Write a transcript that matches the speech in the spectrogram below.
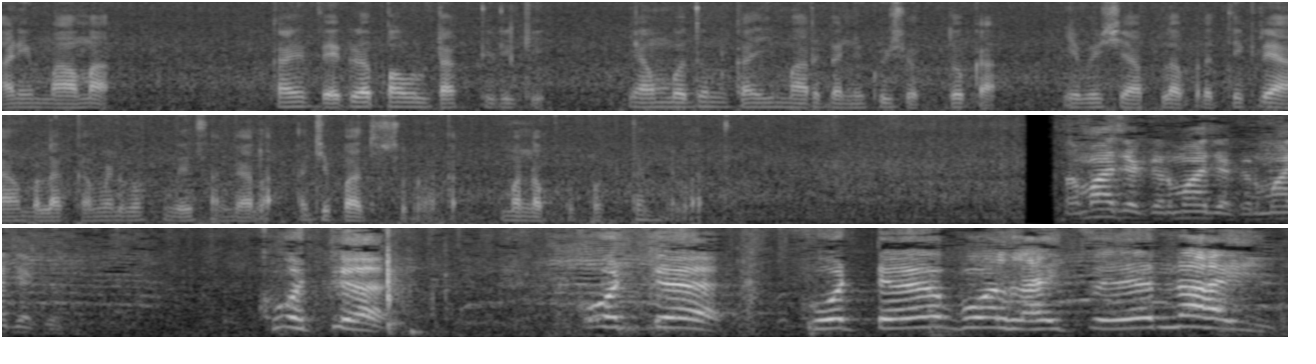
आणि मामा काही वेगळं पाऊल टाकतील की? यामधून काही मार्ग निघू शकतो का? याविषयी आपला प्रतिक्रिया आम्हाला कमेंट बॉक्समध्ये सांगायला अजिबात विसरू नका. मनपूर्वक धन्यवाद. माझ्याकडं माझ्याकडं माझ्याकडं खोट खोट खोट बोलायचं नाही.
